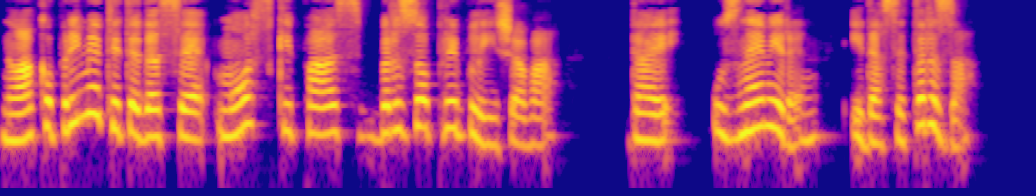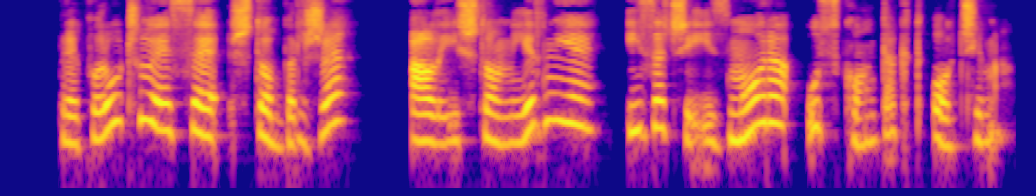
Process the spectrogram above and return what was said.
No ako primijetite da se morski pas brzo približava, da je uznemiren i da se trza, preporučuje se što brže, ali i što mirnije izaći iz mora uz kontakt očima.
